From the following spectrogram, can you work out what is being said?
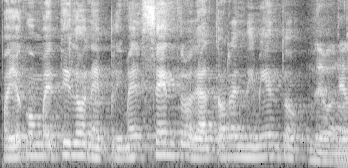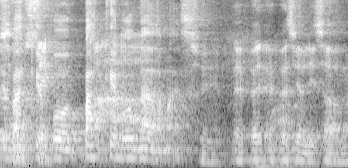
para yo convertirlo en el primer centro de alto rendimiento De de, básquetbol, básquetbol nada más. Sí, espe- especializado. No,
